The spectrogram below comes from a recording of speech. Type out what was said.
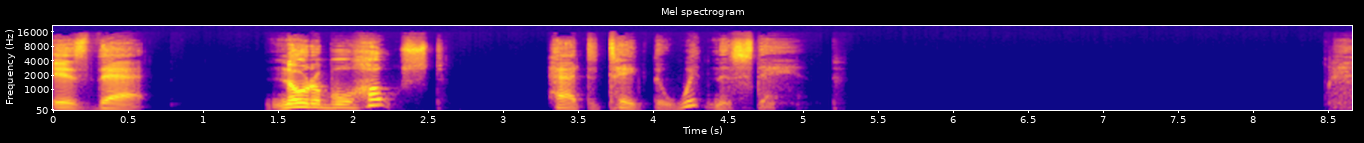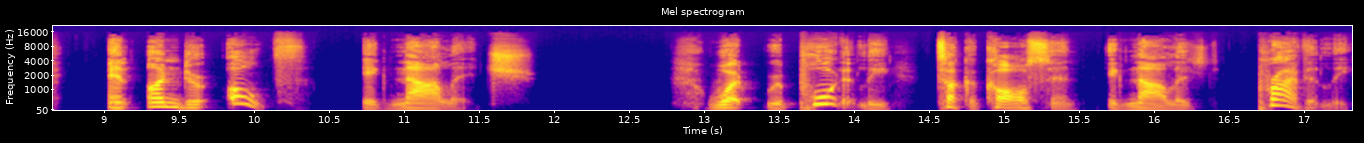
is that notable host had to take the witness stand. And under oath, acknowledge what reportedly Tucker Carlson acknowledged privately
